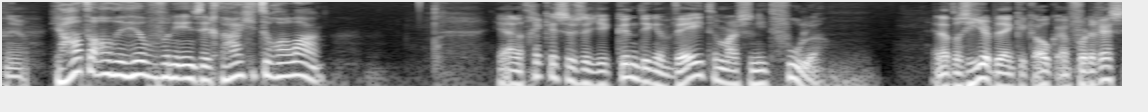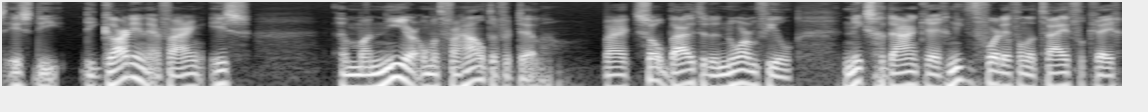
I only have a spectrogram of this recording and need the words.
Ja. Je had al heel veel van die inzichten, had je toch al lang? Ja, en het gekke is dus dat je kunt dingen weten, maar ze niet voelen. En dat was hier denk ik ook. En voor de rest is die, die Guardian-ervaring is een manier om het verhaal te vertellen. Waar ik zo buiten de norm viel, niks gedaan kreeg, niet het voordeel van de twijfel kreeg,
